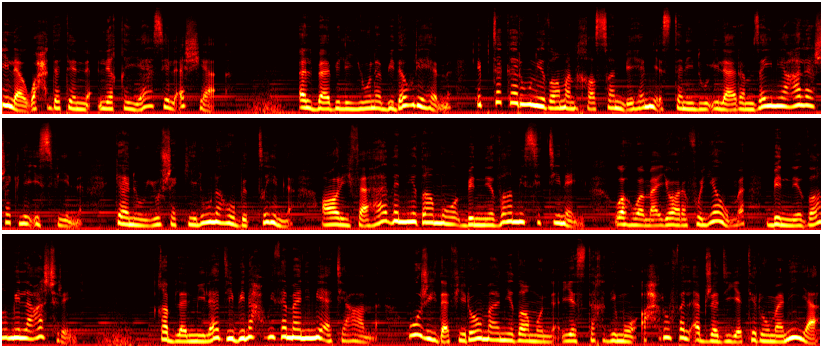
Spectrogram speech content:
إلى وحدة لقياس الأشياء. البابليون بدورهم. ابتكروا نظاماً خاصاً بهم يستند إلى رمزين على شكل إسفين. كانوا يشكلونه بالطين. عرف هذا النظام بالنظام الستيني وهو ما يعرف اليوم بالنظام العشري. قبل الميلاد بنحو 800 عام. وجد في روما نظام يستخدم أحرف الأبجدية الرومانية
